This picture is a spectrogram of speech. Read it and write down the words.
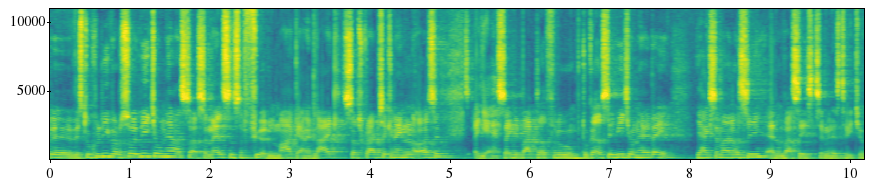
Øh, hvis du kunne lide, hvad du så i videoen her, så som altid, så fyr den meget gerne et like. Subscribe til kanalen også. Og ja, så er jeg egentlig bare glad for, at du, du gad at se videoen her i dag. Jeg har ikke så meget andet at sige, andet bare ses til min næste video.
